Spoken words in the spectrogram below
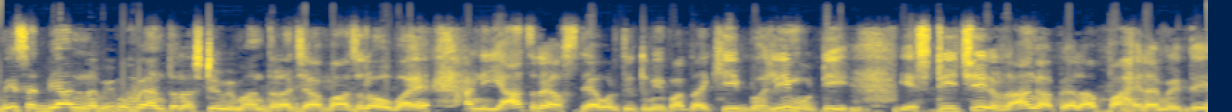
मी सध्या नवी मुंबई आंतरराष्ट्रीय विमानतळाच्या बाजूला उभा आहे आणि याच रस्त्यावरती तुम्ही पाहता की भली मोठी एस टीची रांग आपल्याला पाहायला मिळते.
